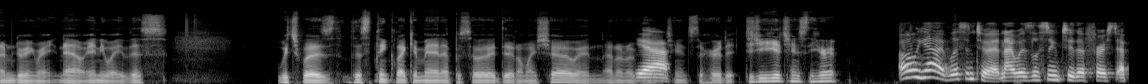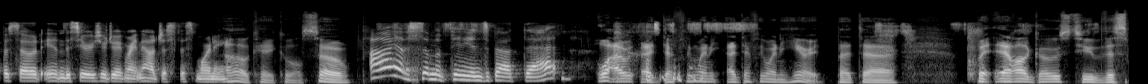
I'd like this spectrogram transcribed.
I'm doing right now. Anyway, this, which was this "Think Like a Man" episode I did on my show, and I don't know if you had a chance to hear it. Did you get a chance to hear it? Oh, yeah, I've listened to it. And I was listening to the first episode in the series you're doing right now just this morning. Oh, okay, cool. So, I have some opinions about that. well, I, I definitely want to, I definitely want to hear it, but uh, but it all goes to this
